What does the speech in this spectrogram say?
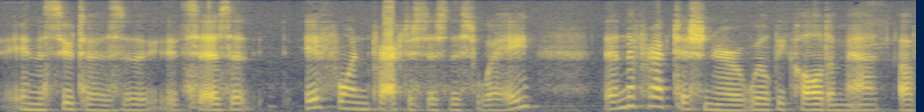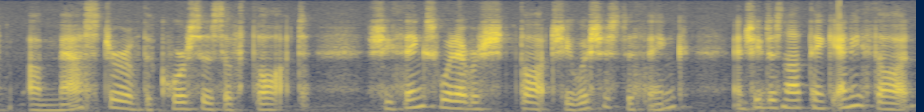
in the suttas. It says that if one practices this way, then the practitioner will be called a, ma- a, a master of the courses of thought. She thinks whatever thought she wishes to think, and she does not think any thought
